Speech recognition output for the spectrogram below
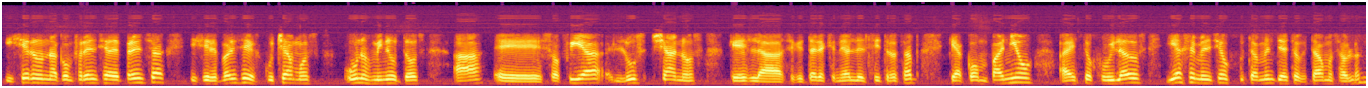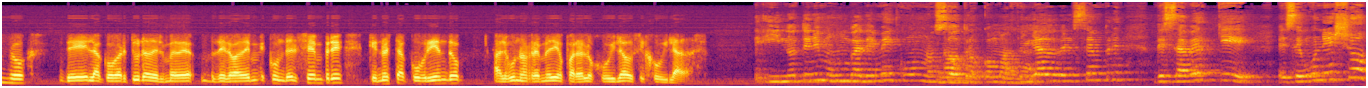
hicieron una conferencia de prensa y si les parece escuchamos unos minutos a eh, Sofía Luz Llanos, que es la secretaria general del CITRASAP, que acompañó a estos jubilados y hace mención justamente a esto que estábamos hablando de la cobertura del, del Bademecum del SEMPRE, que no está cubriendo algunos remedios para los jubilados y jubiladas y no tenemos un vademecum nosotros como afiliados del SEMPRE de saber que, eh, según ellos,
